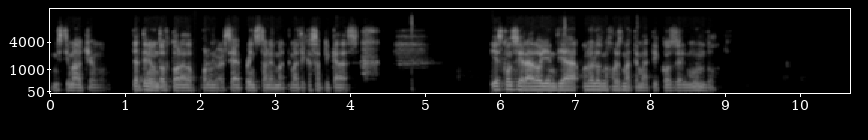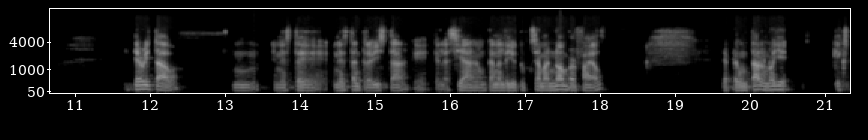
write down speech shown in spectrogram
mi estimado Chemo, ya tenía un doctorado por la Universidad de Princeton en matemáticas aplicadas. Y es considerado hoy en día uno de los mejores matemáticos del mundo. Terry Tao, mm, en, este, en esta entrevista que, le hacía un canal de YouTube que se llama Numberphile, le preguntaron, oye, ex-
